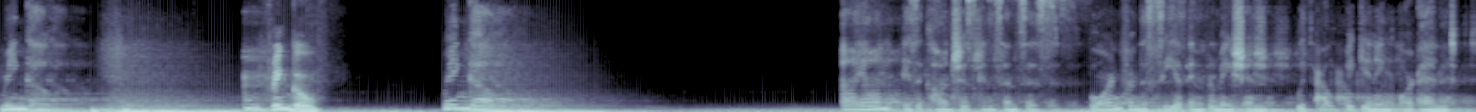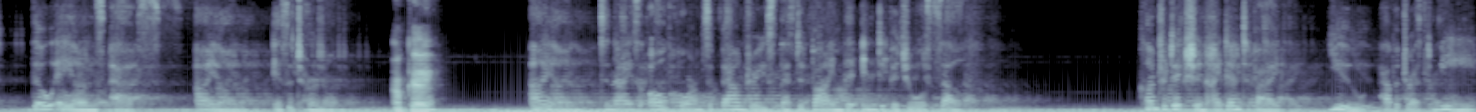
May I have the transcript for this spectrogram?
Ringo. Ringo. Ringo. Is a conscious consensus, born from the sea of information, without beginning or end. Though aeons pass, Aion is eternal. Okay. Aion denies all forms of boundaries that define the individual self. Contradiction identified. You have addressed me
